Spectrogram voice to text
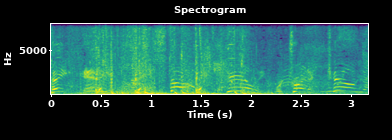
Hey, idiot! Stop! Keely, we're trying to kill you.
